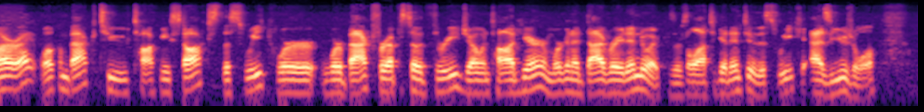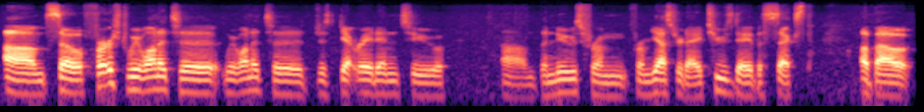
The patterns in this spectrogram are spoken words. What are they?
All right, welcome back to Talking Stocks. This week we're we're back for episode three. Joe and Todd here, and we're going to dive right into it because there's a lot to get into this week, as usual. Um, so first, we wanted to we wanted to just get right into um, the news from from yesterday, Tuesday the sixth, about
